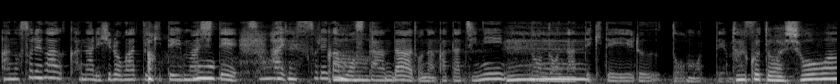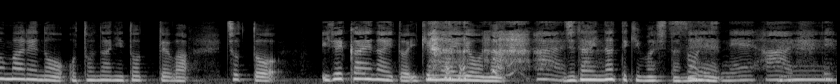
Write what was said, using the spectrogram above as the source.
あの、それがかなり広がってきていましてそはい。それがもうスタンダードな形にどんどんなってきていると思っています。ということは、昭和生まれの大人にとっては、ちょっと入れ替えないといけないような はい。時代になってきましたね。そうですね。はい。で、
